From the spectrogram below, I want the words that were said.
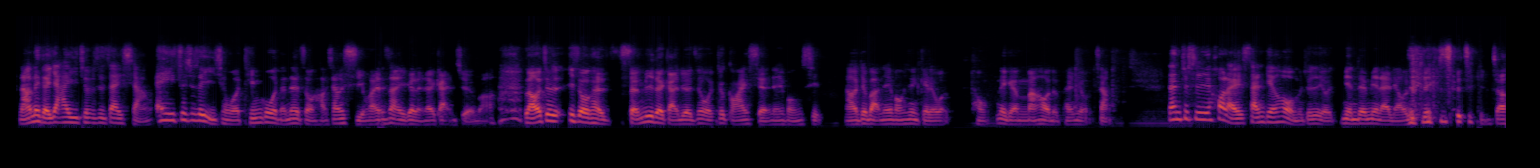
然后那个讶异就是在想，哎，这就是以前我听过的那种好像喜欢上一个人的感觉嘛。然后就是一种很神秘的感觉，之后我就赶快写了那封信，然后就把那封信给了我同那个蛮好的朋友这样。但就是后来三天后，我们就是有面对面来聊这件事情，你知道，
